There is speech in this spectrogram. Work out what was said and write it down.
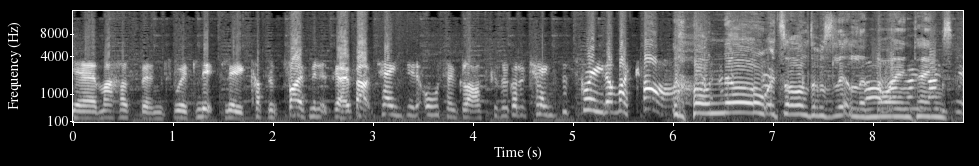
Yeah, my husband was literally a couple of five minutes ago about changing auto glass because I've got to change the screen on my car. Oh no, it's all those little Oh, annoying things.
